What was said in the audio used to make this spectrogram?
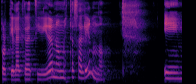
porque la creatividad no me está saliendo. Y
